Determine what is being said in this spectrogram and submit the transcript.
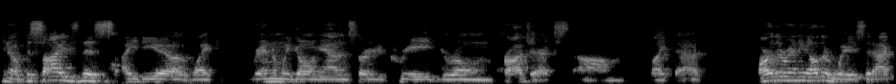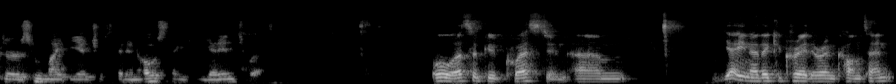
you know besides this idea of like randomly going out and starting to create your own projects um, like that are there any other ways that actors who might be interested in hosting can get into it Oh, that's a good question. Um, yeah, you know, they could create their own content.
